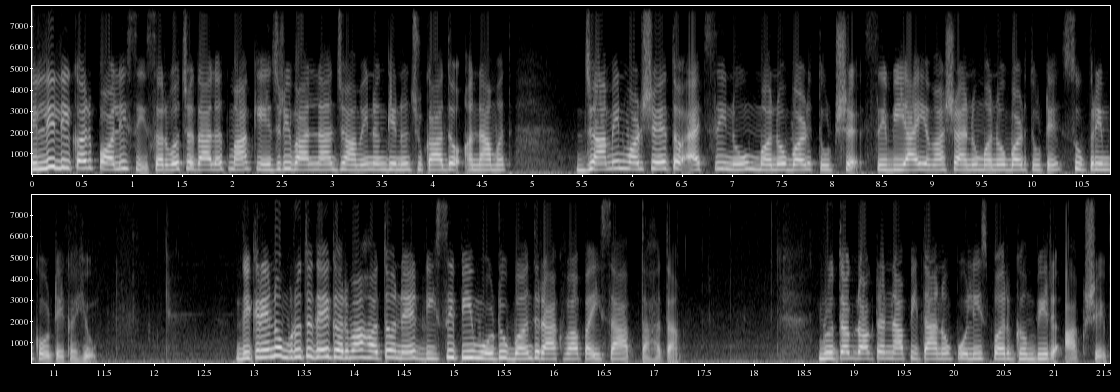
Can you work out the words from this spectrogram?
દિલ્હી લીકર પોલિસી સર્વોચ્ચ અદાલતમાં કેજરીવાલના જામીન અંગેનો ચુકાદો અનામત. જામીન મળશે તો એચસીનું મનોબળ તૂટશે. સીબીઆઈ એમાં શાનું મનોબળ તૂટે, સુપ્રીમ કોર્ટે કહ્યું. દીકરીનો મૃતદેહ ઘરમાં હતો ને ડીસીપી મોઢું બંધ રાખવા પૈસા આપતા હતા. મૃતક ડોક્ટરના પિતાનો પોલીસ પર ગંભીર આક્ષેપ.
